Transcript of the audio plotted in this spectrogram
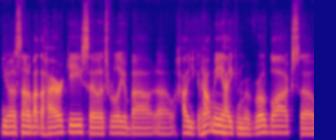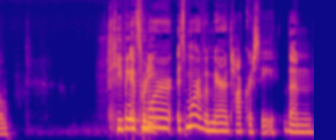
You know, it's not about the hierarchy, so it's really about uh, how you can help me, how you can remove roadblocks. So keeping it's it pretty more it's more of a meritocracy than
